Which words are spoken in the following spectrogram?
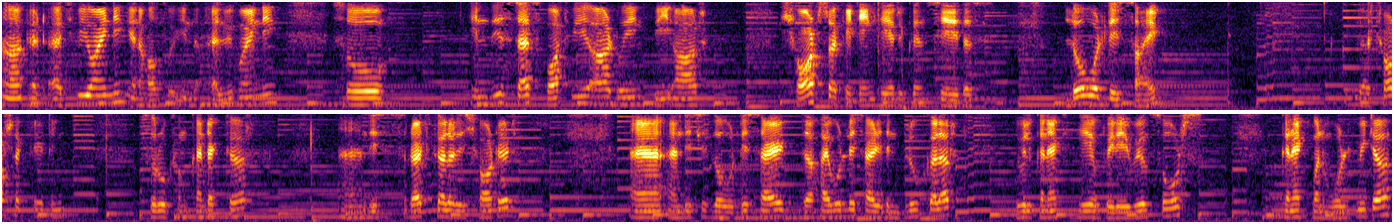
uh, at HV winding and also in the LV winding. So in this test what we are doing we are short circuiting here you can see the low voltage side we are short circuiting through conductor and this red color is shorted and this is the voltage side. The high voltage side is in blue color. We will connect here variable source. Connect one voltmeter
